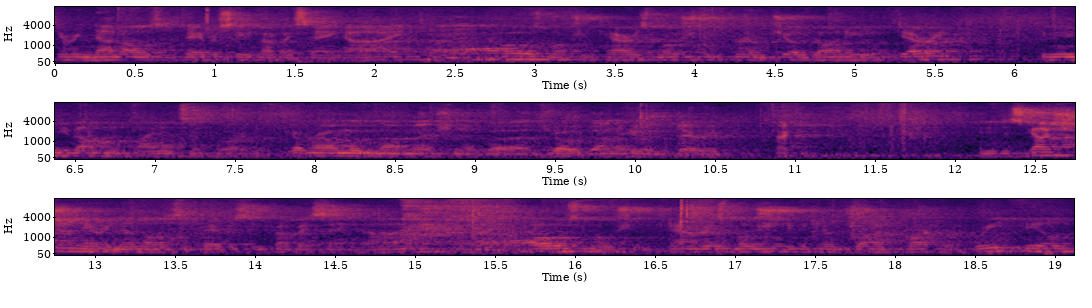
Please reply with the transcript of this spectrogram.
Hearing none, all those in favor signify by saying aye. Aye. Opposed, motion carries. Motion to confirm Joe Donahue of Derry Community Development Finance Authority. Governor, I'll move nomination of uh, Joe Donahue of Derry. Second. Any discussion? Hearing none, all those in favor signify by saying aye. Opposed, motion carries. Motion to confirm John Parker of Greenfield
